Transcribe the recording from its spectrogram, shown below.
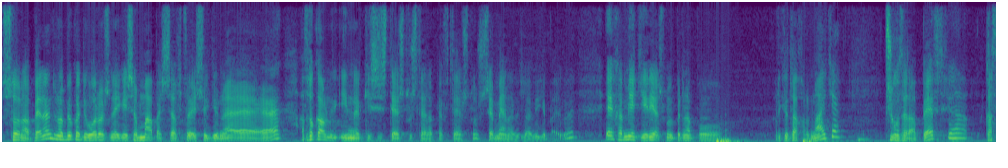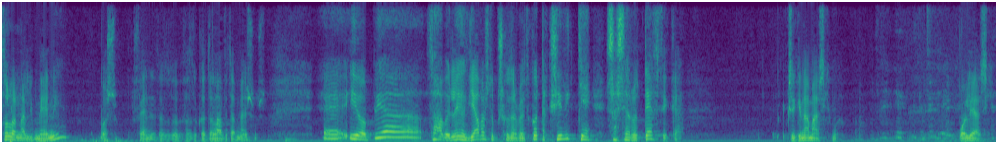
στον απέναντι, τον οποίο κατηγορώ συνέχεια σε μάπα, σε αυτό, σε εκείνο. Ε, ε, ε. Αυτό κάνουν οι ναρκιστέ τους, θεραπευτές τους, σε μένα δηλαδή και πάει. Έχα μια κυρία, ας πούμε, πριν από αρκετά χρονάκια, ψυχοθεραπεύτρια, καθόλου αναλυμένη, όπως φαίνεται, θα το, θα το καταλάβετε αμέσως ε, η οποία θα λέει διάβασα το ψυχοθεραπευτικό ταξίδι και σας ερωτεύτηκα. Ξεκινάμε άσχημα. Πολύ άσχημα.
